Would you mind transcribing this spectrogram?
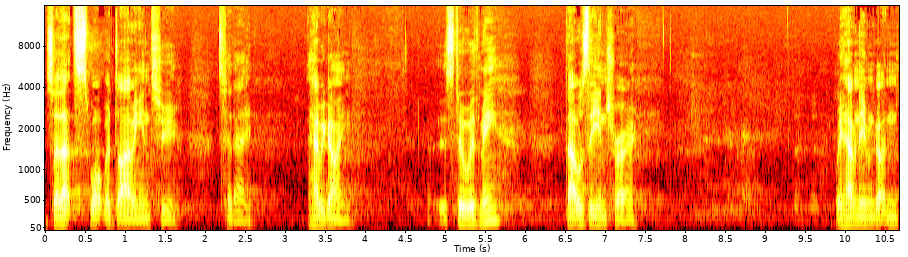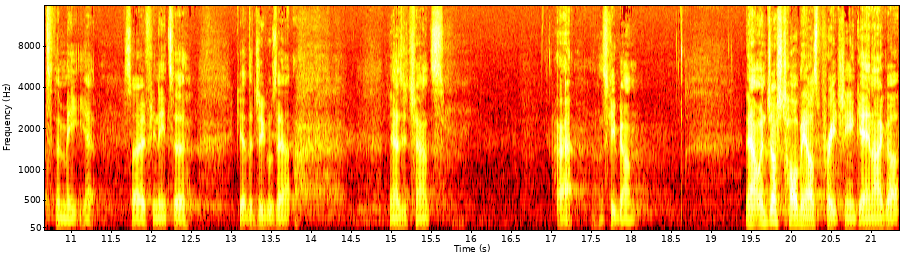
So that's what we're diving into today. How are we going? Still with me? That was the intro. We haven't even gotten to the meat yet. So if you need to get the jiggles out, now's your chance. All right, let's keep going. Now, when Josh told me I was preaching again, I got,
